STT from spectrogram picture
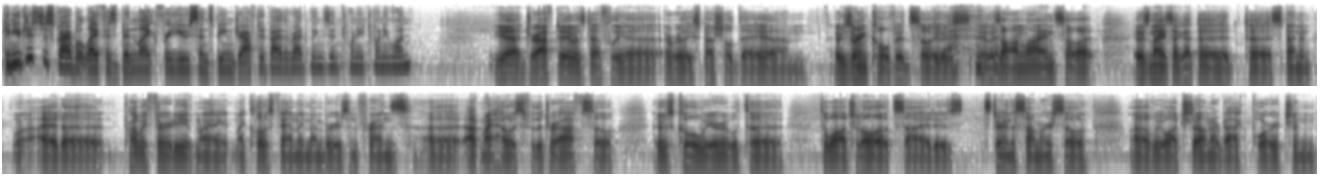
Can you just describe what life has been like for you since being drafted by the Red Wings in 2021? Yeah, draft day was definitely a, a really special day. Um, it was during COVID, so it Yeah. was it was online, so it, it was nice. I got to to spend. I had uh, probably thirty of my my close family members and friends uh, at my house for the draft, so it was cool. We were able to to watch it all outside. It was it's during the summer, so uh, we watched it on our back porch and.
